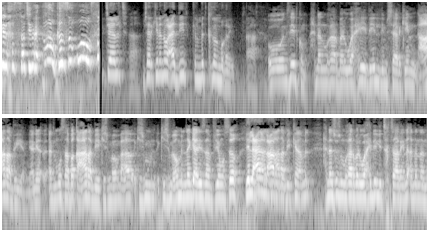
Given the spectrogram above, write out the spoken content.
كنحس هادشي wow كنصور wow الثالث مشاركين أنا وعادل كنمثلوا المغرب. آه. ونزيدكم حنا المغاربة الوحيدين اللي مشاركين عربيا. يعني هاد المسابقة عربية كيجمعوا مع كيجم- كيجمعوا منا كاع les influenceurs. ديال العالم العربي. كامل. حنا جوج المغاربة الوحيدين اللي تختارينا أننا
